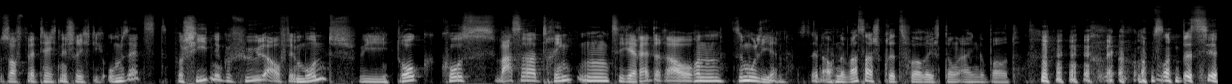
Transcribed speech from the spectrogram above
softwaretechnisch richtig umsetzt, verschiedene Gefühle auf dem Mund wie Druck, Kuss, Wasser, Trinken, Zigarette rauchen simulieren. ist dann auch eine Wasserspritzvorrichtung eingebaut. um so ein bisschen,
